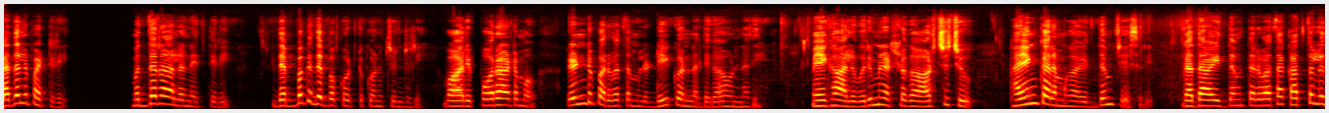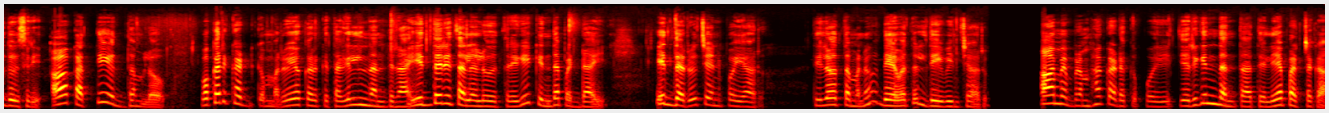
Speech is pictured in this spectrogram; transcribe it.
గదలు పట్టిరి ముద్దరాలనెత్తిరి దెబ్బకు దెబ్బ కొట్టుకొని చుండిరి. వారి పోరాటము రెండు పర్వతములు ఢీకొన్నదిగా ఉన్నది. మేఘాలు ఉరిమినట్లుగా ఆర్చుచు భయంకరంగా యుద్ధం చేసిరి. గదా యుద్ధం తర్వాత కత్తులు దూసిరి. ఆ కత్తి యుద్ధంలో ఒకరి ఖడ్గం మరొకరికి తగిలినందున ఇద్దరి తలలు తిరిగి కింద పడ్డాయి. ఇద్దరు చనిపోయారు. తిలోత్తమను దేవతలు దీవించారు. ఆమె బ్రహ్మ కడకపోయి జరిగిందంతా తెలియపరచగా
